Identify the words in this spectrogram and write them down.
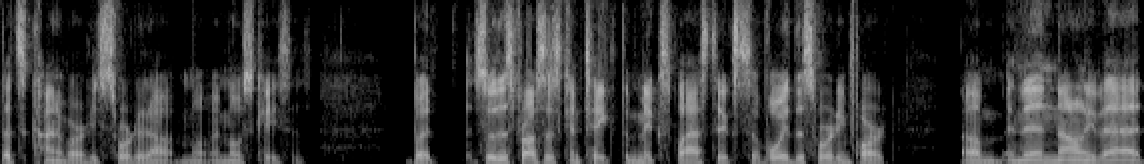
that's kind of already sorted out in, mo- in, most cases. But so this process can take the mixed plastics, avoid the sorting part, um, and then not only that,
